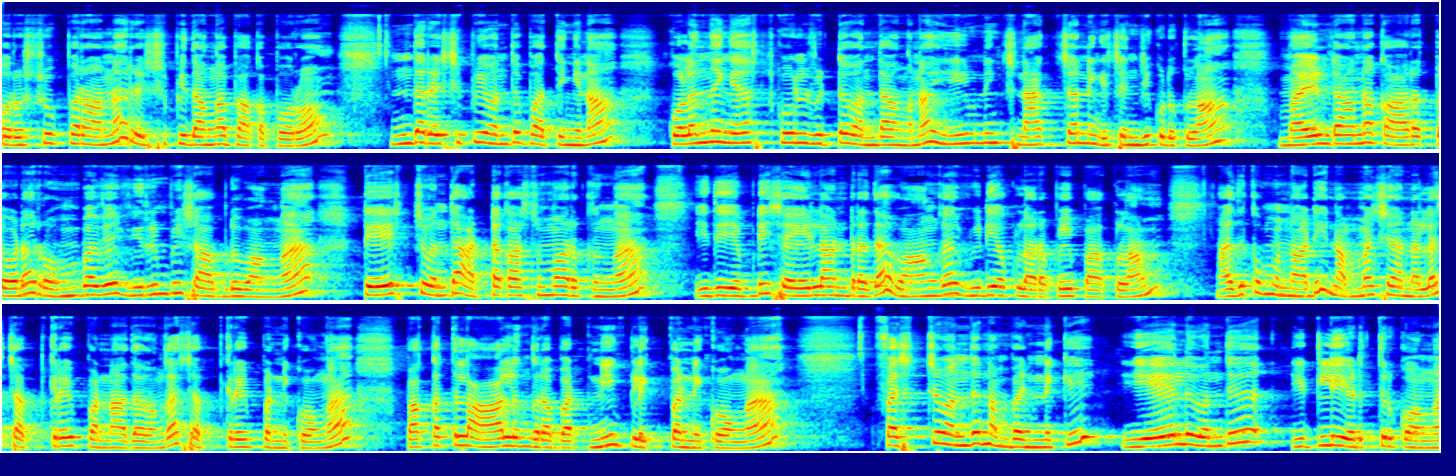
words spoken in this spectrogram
ஒரு சூப்பரான ரெசிபி தாங்க பார்க்க போகிறோம் இந்த ரெசிபி வந்து பார்த்திங்கன்னா குழந்தைங்க ஸ்கூல் விட்டு வந்தாங்கன்னா ஈவினிங் ஸ்நாக்ஸாக நீங்கள் செஞ்சு கொடுக்கலாம். மைல்டான காரத்தோட ரொம்பவே விரும்பி சாப்பிடுவாங்க. டேஸ்ட் வந்து அட்டகாசமாக இருக்குங்க. இது எப்படி செய்யலான்றதை வாங்க வீடியோக்குள்ளார போய் பார்க்கலாம். அதுக்கு முன்னாடி நம்ம சேனலை சப்ஸ்கிரைப் பண்ணாதவங்க சப்ஸ்கிரைப் பண்ணிக்கோங்க. பக்கத்தில் ஆளுங்கிற பட்டனையும் கிளிக் பண்ணிக்கோங்க. ஃபஸ்ட்டு வந்து நம்ம இன்றைக்கி ஏழு வந்து இட்லி எடுத்துருக்கோங்க.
